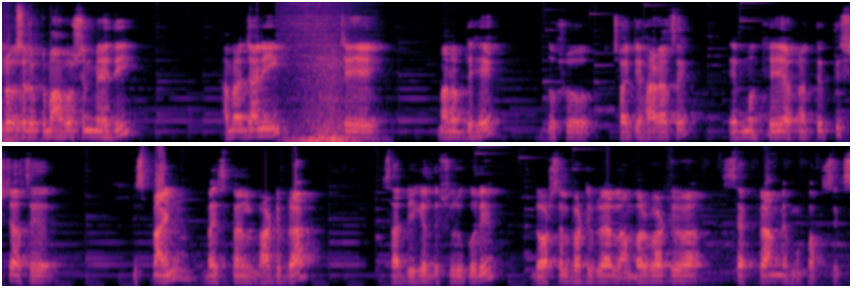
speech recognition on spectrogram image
Professor doctor Mahbub Hossain Mehedi. আমরা জানি যে মানবদেহে দুশো ছয়টি হাড় আছে। এর মধ্যে আপনার তেত্রিশটা আছে স্পাইন বা স্পাইনাল ভার্টিব্রা। সার্ভিক্যাল থেকে শুরু করে dorsal vertebra, lumbar vertebra, sacrum এবং কক্সিক্স।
